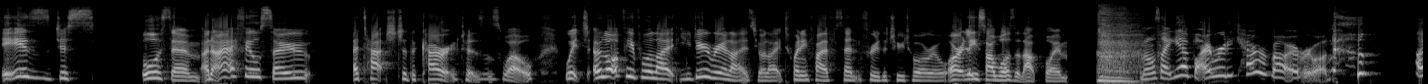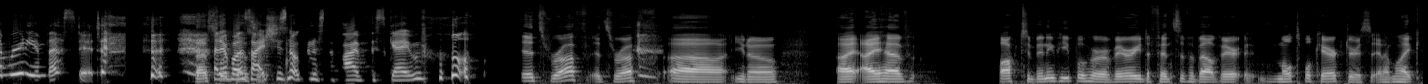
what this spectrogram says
it is just awesome. And I feel so attached to the characters as well, which a lot of people are like, you do realize you're like 25% through the tutorial, or at least I was at that point. And I was like, yeah, but I really care about everyone. I'm really invested. That's and everyone's like, it. she's not going to survive this game. it's rough. It's rough. Uh, you know, I I have talked to many people who are very defensive about very multiple characters, and I'm like,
